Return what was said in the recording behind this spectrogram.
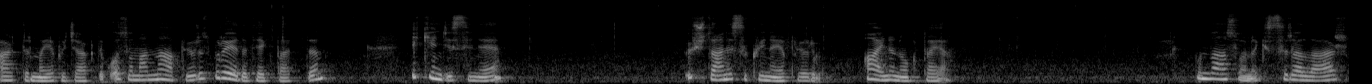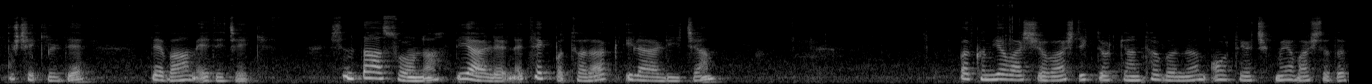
arttırma yapacaktık. O zaman ne yapıyoruz? Buraya da tek battım. İkincisine 3 tane sık iğne yapıyorum. Aynı noktaya. Bundan sonraki sıralar bu şekilde devam edecek. Şimdi daha sonra diğerlerine tek batarak ilerleyeceğim. Bakın yavaş yavaş dikdörtgen tabanım ortaya çıkmaya başladı.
